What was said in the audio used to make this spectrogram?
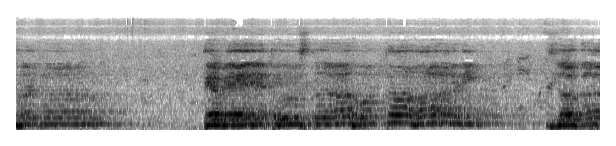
ধর্ম তেবে তুস্ত হত হরি। জগত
